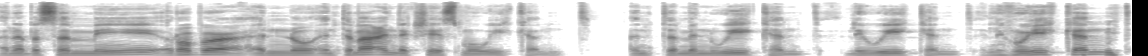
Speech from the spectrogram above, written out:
أنا بسميه ربع إنه أنت ما عندك شيء اسمه weekend أنت من weekend ل weekend ل weekend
